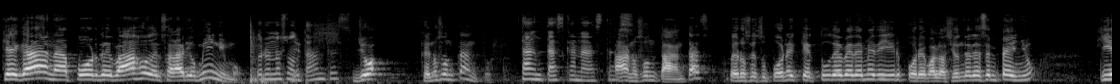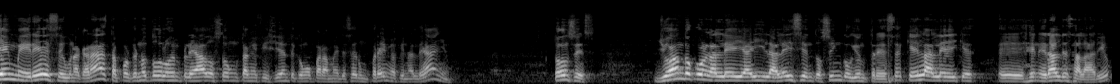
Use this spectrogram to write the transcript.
que gana por debajo del salario mínimo. Pero no son tantas. Yo, que no son tantos. Tantas canastas. Ah, no son tantas, pero se supone que tú debes de medir por evaluación de desempeño quién merece una canasta, porque no todos los empleados son tan eficientes como para merecer un premio a final de año. Entonces, yo ando con la ley ahí, la ley 105-13, que es la ley que, eh, general de salario,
